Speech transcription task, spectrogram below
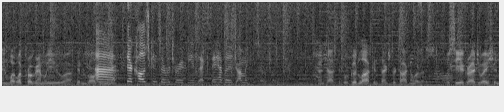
And what, what program will you uh, get involved Uh, in their College Conservatory of Music. They have a drama conservatory there. there? Fantastic. Well, good luck and thanks for talking with us. We'll see you at graduation.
